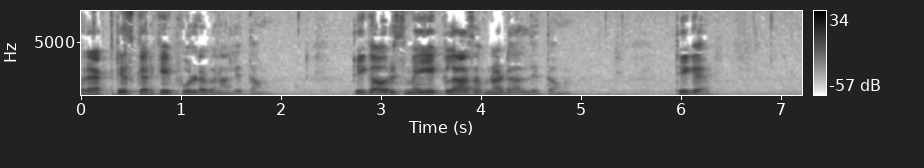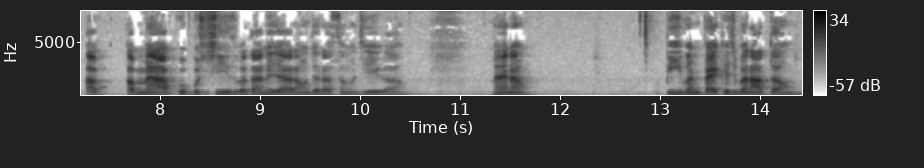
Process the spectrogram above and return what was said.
प्रैक्टिस करके एक फोल्डर बना लेता हूँ। ठीक है, और इसमें ये क्लास अपना डाल देता हूँ। ठीक है, अब अब मैं आपको कुछ चीज़ बताने जा रहा हूँ, जरा समझिएगा। है ना? P1 पैकेज बनाता हूँ,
